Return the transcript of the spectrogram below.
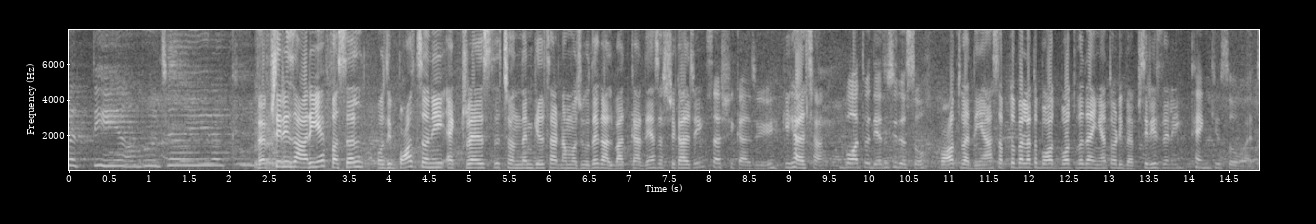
ਬੱਤੀਆਂ ਬੁਝਾਈ ਵੈਬ ਸੀਰੀਜ਼ ਆ ਰਹੀ ਹੈ ਫਸਲ ਉਹਦੀ ਬਹੁਤ ਸੋਹਣੀ ਐਕਟਰੈਸ ਚੰਦਨ ਗਿੱਲ ਸਾਡੇ ਨਾਲ ਮੌਜੂਦ ਹੈ ਗੱਲਬਾਤ ਕਰਦੇ ਹਾਂ। ਸਤਿ ਸ਼੍ਰੀ ਅਕਾਲ ਜੀ। ਸਤਿ ਸ਼੍ਰੀ ਅਕਾਲ ਜੀ। ਕੀ ਹਾਲ ਚਾਲ? ਬਹੁਤ ਵਧੀਆ ਤੁਸੀਂ ਦੱਸੋ? ਬਹੁਤ ਵਧੀਆ। ਸਭ ਤੋਂ ਪਹਿਲਾਂ ਤਾਂ ਬਹੁਤ ਬਹੁਤ ਵਧਾਈਆਂ ਤੁਹਾਡੀ ਵੈਬ ਸੀਰੀਜ਼ ਦੇ ਲਈ। ਥੈਂਕ ਯੂ ਸੋ ਮਚ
